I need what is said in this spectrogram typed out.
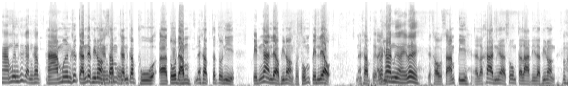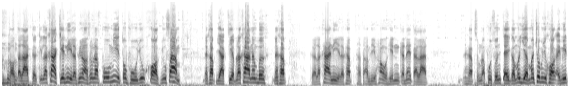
หาหมื่นคือกันครับหาหมื่นคือกันเด้อพี่น้องแม่นครับซ้ำกันกับผูอ่าตัวดำนะครับแต่ตัวนี้เป็นงานแล้วพี่น้องผสมเป็นแล้วนะครับเปิดอารายุคาเนื้อให้เลยจะเข้า3ปีอ่าราคาเนื้อส่งตลาดนี่แหละพี่น้องเข้าตลาดก็กินราคาเกณฑ์นี่แหละพี่น้องสำหรับผู้มีตัวผู้อยู่คอกอยู่ฟาร์มนะครับอยากเทียบราคาน้ำเบิงนะครับก็ราคานี่แหละครับถ้าตามที่เฮาเห็นกันในตลาด นะครับสำหรับผู้สนใจก็มาเยี่ยมมาชมอยู่คอกไอมิด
